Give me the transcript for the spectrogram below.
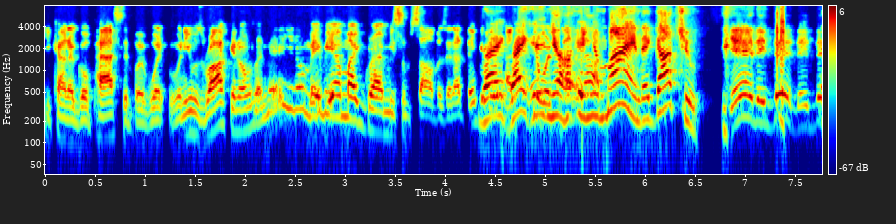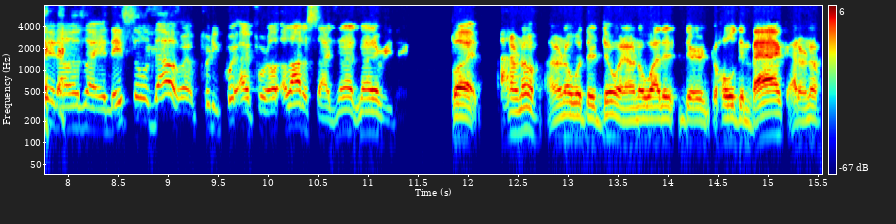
you kind of go past it. But when, when he was rocking, I was like, man, you know, maybe I might grab me some sambas. And I think Right, right. think In your in your mind, they got you. Yeah, they did. They did. I was like, and they sold out uh, pretty quick uh, for a, a lot of sides, not not everything. But I don't know. I don't know what they're doing. I don't know why they're, they're holding back. I don't know.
